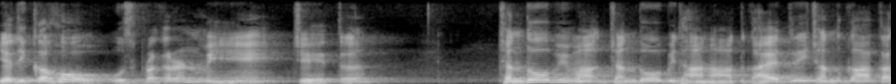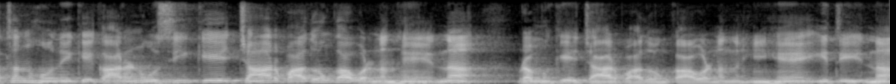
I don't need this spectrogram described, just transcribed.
यदि कहो उस प्रकरण में चेत, छंदोभिमा, छंदोभिधानात, गायत्री छंद का कथन होने के कारण उसी के चार पादों का वर्णन है, न ब्रह्म के चार पादों का वर्णन नहीं है इति, न।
